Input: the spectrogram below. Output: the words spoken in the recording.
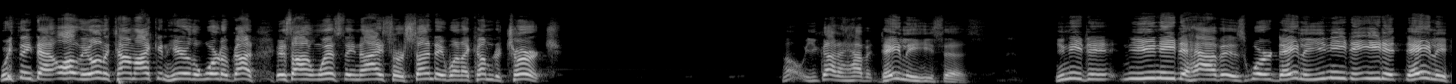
We think that, oh, the only time I can hear the Word of God is on Wednesday nights or Sunday when I come to church. No, you got to have it daily, he says. You need to, you need to have his word daily. You need to eat it daily.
